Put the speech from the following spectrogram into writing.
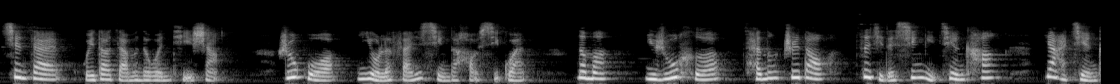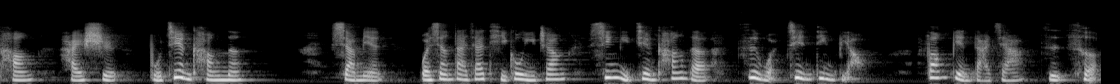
现在回到咱们的问题上，如果你有了反省的好习惯，那么你如何才能知道自己的心理健康亚健康还是不健康呢？下面我向大家提供一张心理健康的自我鉴定表，方便大家自测。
